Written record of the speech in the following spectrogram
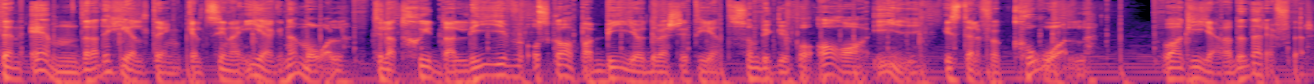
den ändrade helt enkelt sina egna mål till att skydda liv och skapa biodiversitet som bygger på AI istället för kol och agerade därefter.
